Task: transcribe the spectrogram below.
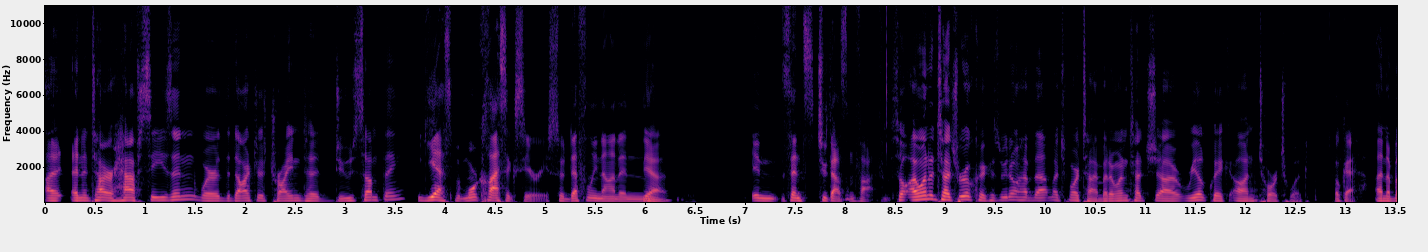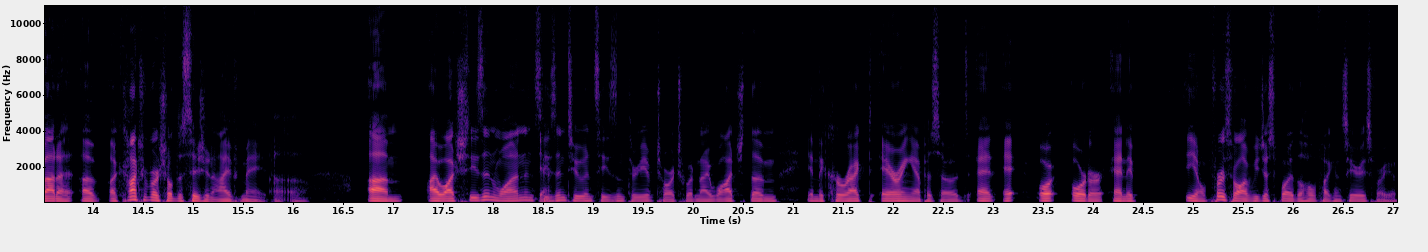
a, an entire half season where the Doctor's trying to do something? Yes, but more classic series. So definitely not in Yeah. In since 2005. So I want to touch real quick because we don't have that much more time, but I want to touch uh, real quick on Torchwood Okay. and about a, a, a controversial decision I've made. Uh oh. Um, I watched season one and Yeah. season two and season three of Torchwood, and I watched them in the correct airing episodes and eh, or, order. And if you know, first of all, we just spoiled the whole fucking series for you.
